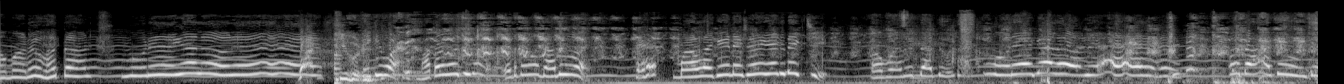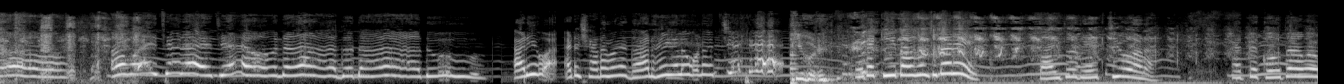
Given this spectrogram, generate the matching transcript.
আমারও ভাতার মরে গেল রে। কি ভাতার বলছি এটা তো আমার দাদু হয় হ্যাঁ, মালা খেয়ে নেশা হয়ে গেছে দেখছি। আমার দাদু মরে গেল রে। ও দাদু গো আমায় ছেড়ে যেও না গো দাদু। আরে বাহ একটা সাদা ভাঙা গান হয়ে গেল মনে হচ্ছে। এটা কি তা বলছো না রে? তাই তো দেখছি ওরা। একটা কথা আমার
